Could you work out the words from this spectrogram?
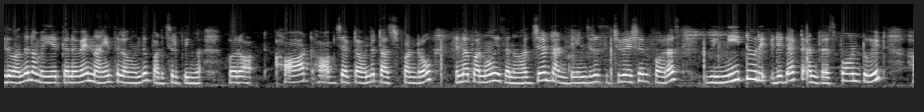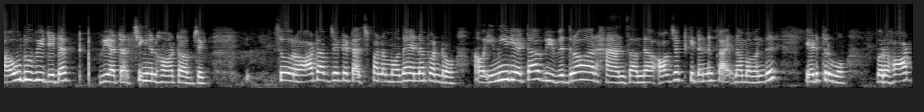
இது வந்து நம்ம ஏற்கனவே நைன்த்தில் வந்து படிச்சிருப்பீங்க. ஒரு ஹாட் ஆப்ஜெக்டை வந்து டச் பண்ணுறோம் என்ன பண்ணுவோம்? Is an urgent and dangerous situation for us we need to detect and respond to it how do we detect we are touching and hot object so ஒரு ஹாட் ஆப்ஜெக்டை டச் பண்ணும் போது என்ன பண்ணுறோம் இமீடியட்டாக வி வித்ரா அவர் ஹேண்ட்ஸ் அந்த ஆப்ஜெக்ட் கிட்டேருந்து கை நம்ம வந்து எடுத்துருவோம். ஒரு ஹாட்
